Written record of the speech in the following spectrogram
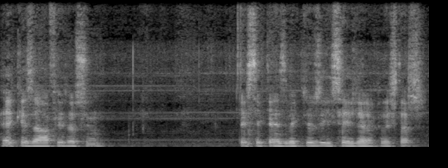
herkese afiyet olsun. Desteklerinizi bekliyoruz. İyi seyirler arkadaşlar.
